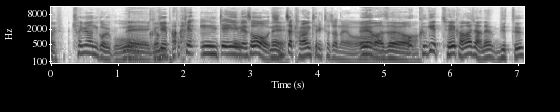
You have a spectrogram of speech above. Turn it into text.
최면 걸고. 네, 그게 연- 포켓 음, 게임에서 네. 진짜 강한 캐릭터잖아요. 네, 맞아요. 어 그게 제일 강하지 않아요? 뮤츠?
